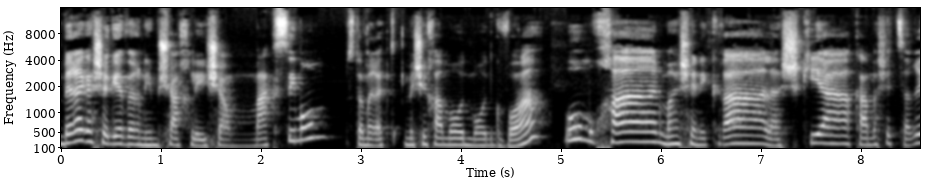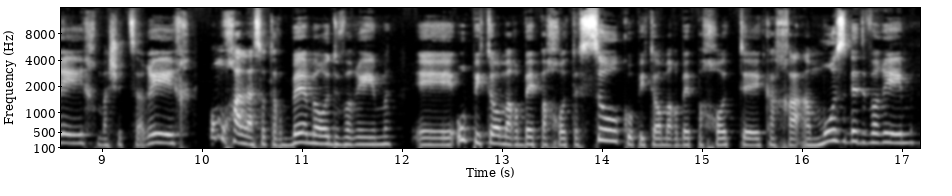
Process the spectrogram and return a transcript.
ברגע שגבר נמשך לאישה מקסימום, זאת אומרת משיכה מאוד מאוד גבוהה, הוא מוכן מה שנקרא להשקיע כמה שצריך, מה שצריך, הוא מוכן לעשות הרבה מאוד דברים, אה, הוא פתאום הרבה פחות עסוק, הוא פתאום הרבה פחות אה, ככה עמוס בדברים,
